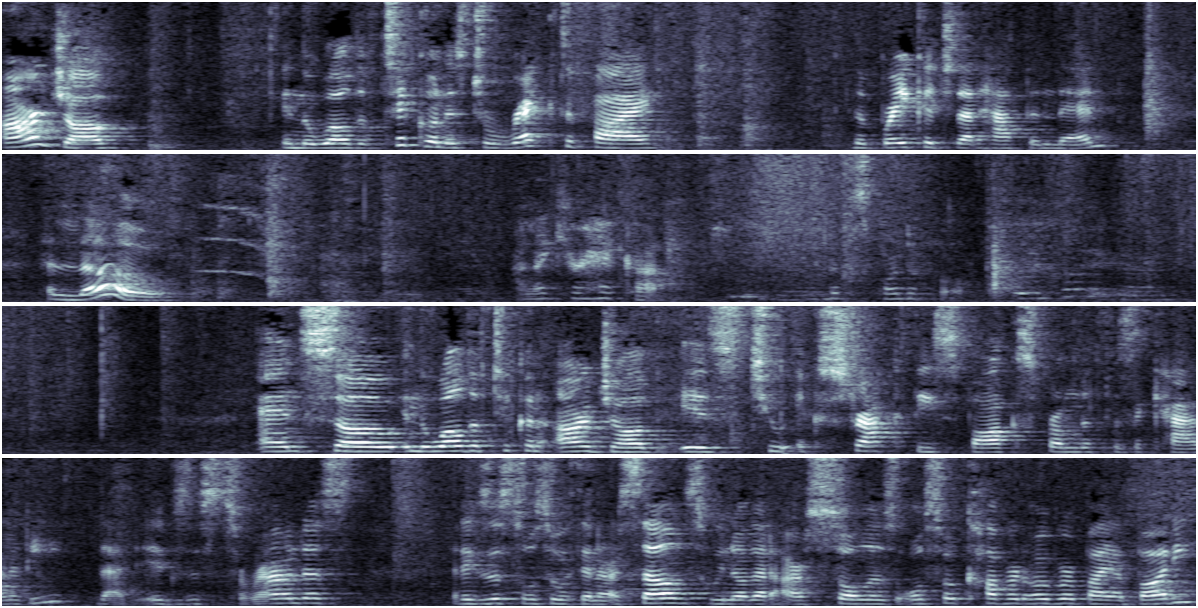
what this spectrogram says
our job in the world of Tikkun is to rectify the breakage that happened then. Hello. I like your haircut. It looks wonderful. And so, in the world of Tikkun, our job is to extract these sparks from the physicality that exists around us, that exists also within ourselves. We know that our soul is also covered over by a body.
